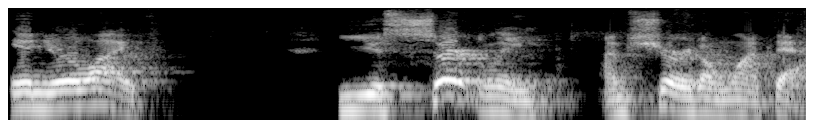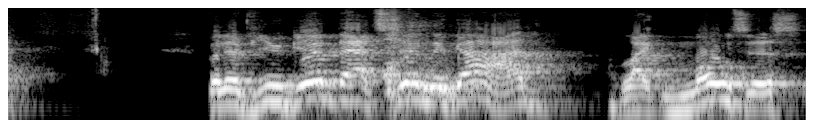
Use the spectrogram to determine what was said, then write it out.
in your life. You certainly, I'm sure, don't want that. But if you give that sin to God, like Moses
